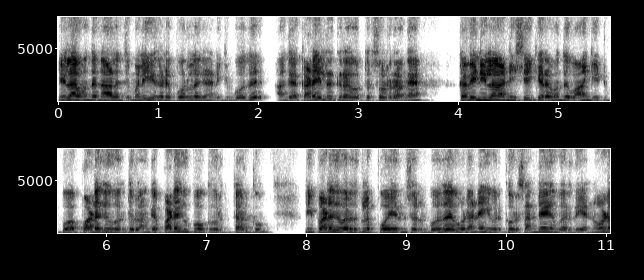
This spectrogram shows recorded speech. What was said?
நிலா வந்து நாலஞ்சு மளிகை கடை பொருளை நினைக்கும் போது அங்க கடையில் இருக்கிற ஒருத்தர் சொல்றாங்க கவினிலா நீ சீக்கிரம் வந்து வாங்கிட்டு போ. படகு வந்துடும் அங்கே படகு போக்குவரத்து தான் இருக்கும். நீ படகு வரதுக்குள்ள போயிருன்னு சொல்லும்போது உடனே இவருக்கு ஒரு சந்தேகம் வருது. என்னோட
